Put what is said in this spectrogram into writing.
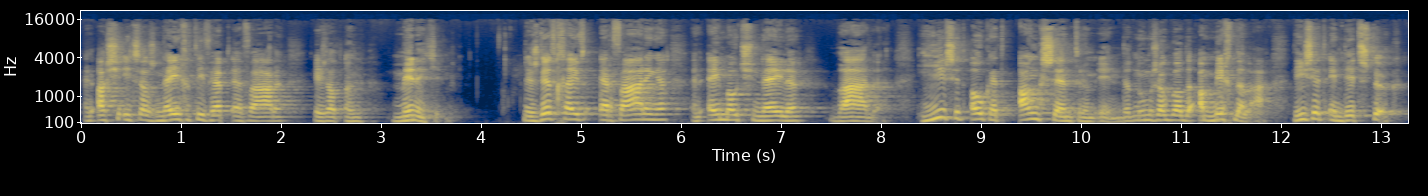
En als je iets als negatief hebt ervaren, is dat een minnetje. Dus dit geeft ervaringen een emotionele waarde. Hier zit ook het angstcentrum in. Dat noemen ze ook wel de amygdala. Die zit in dit stuk.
